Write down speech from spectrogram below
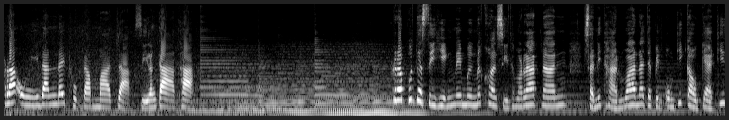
พระองค์นี้นั้นได้ถูกนำมาจากศรีลังกาค่ะ พระพุทธสีหิงในเมืองนครศรีธรรมราชนั้น สันนิษฐานว่าน่าจะเป็นองค์ที่เก่าแก่ที่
